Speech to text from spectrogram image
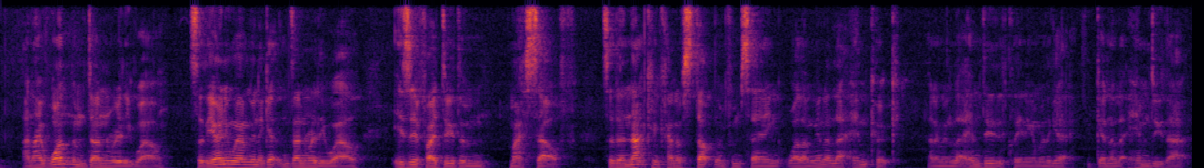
and I want them done really well. So the only way I'm going to get them done really well is if I do them myself. So then that can kind of stop them from saying, well, I'm going to let him cook and I'm going to let him do the cleaning. I'm going to get going to let him do that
